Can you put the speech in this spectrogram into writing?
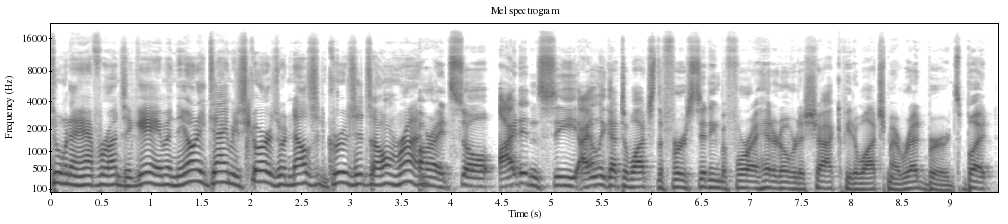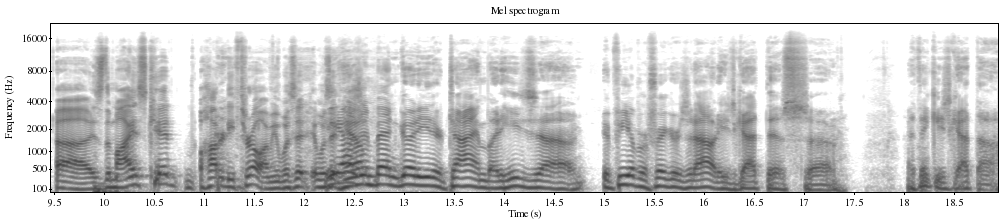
two and a half runs a game, and the only time he scores when Nelson Cruz hits a home run. All right, so I didn't see. I only got to watch the first inning before I headed over to Shakopee to watch my Redbirds. But uh, is the Mize kid? How did he throw? I mean, was it was he it hasn't him? been good either time, but he's uh, if he ever figures it out, he's got this. Uh, I think he's got the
